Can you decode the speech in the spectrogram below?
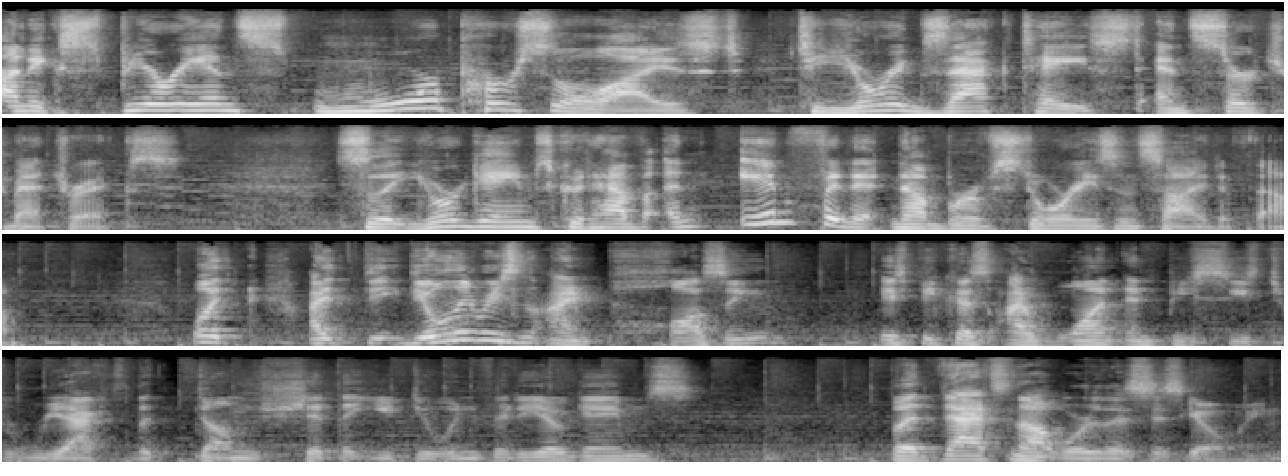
an experience more personalized to your exact taste and search metrics, so that your games could have an infinite number of stories inside of them. Well, I, the, the only reason I'm pausing is because I want NPCs to react to the dumb shit that you do in video games. But that's not where this is going.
